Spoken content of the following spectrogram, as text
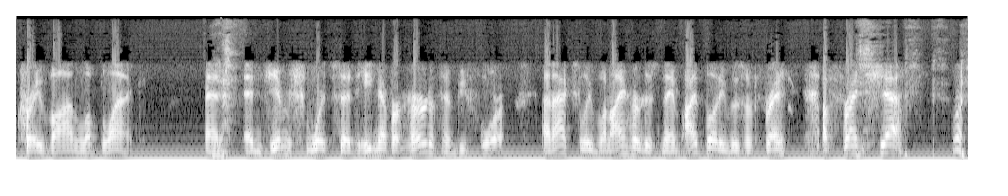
Cre'Von LeBlanc. And, yeah. and Jim Schwartz said he never heard of him before. And actually, when I heard his name, I thought he was a French a French chef. but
